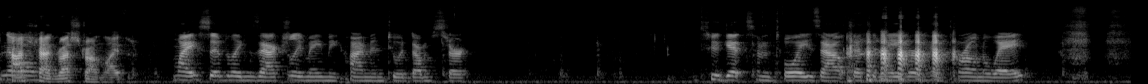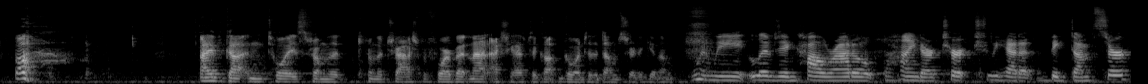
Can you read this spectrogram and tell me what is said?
No, Hashtag restaurant life. my siblings actually made me climb into a dumpster to get some toys out that the neighbor had thrown away. Oh. I've gotten toys from the from the trash before, but not actually have to go, go into the dumpster to get them. When we lived in Colorado, behind our church, we had a big dumpster,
